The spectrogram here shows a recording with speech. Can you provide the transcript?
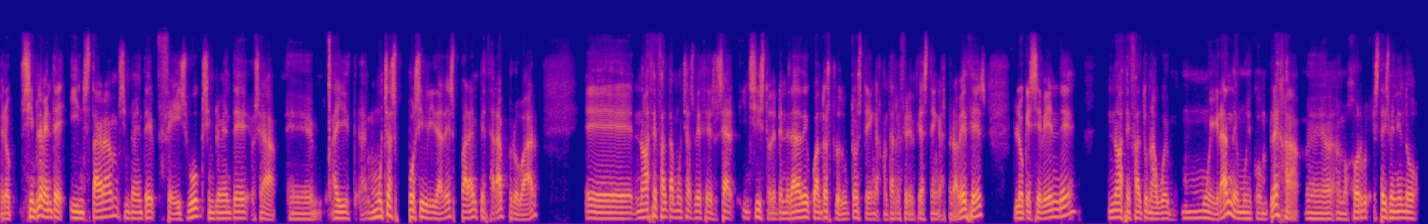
pero simplemente Instagram, simplemente Facebook, simplemente, o sea, eh, hay, muchas posibilidades para empezar a probar. Eh, no hace falta muchas veces, o sea, insisto, dependerá de cuántos productos tengas, cuántas referencias tengas, pero a veces lo que se vende no hace falta una web muy grande, muy compleja. Eh, a lo mejor estáis vendiendo,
